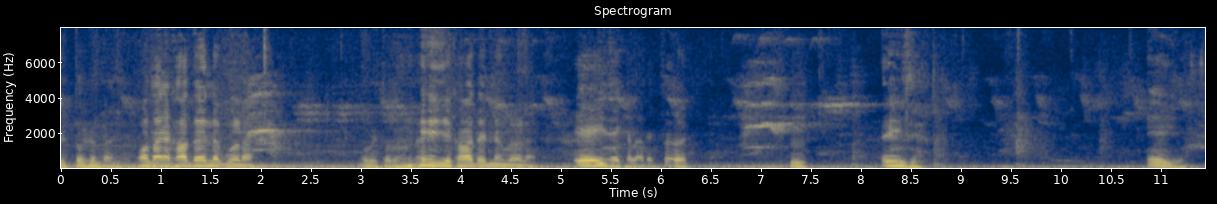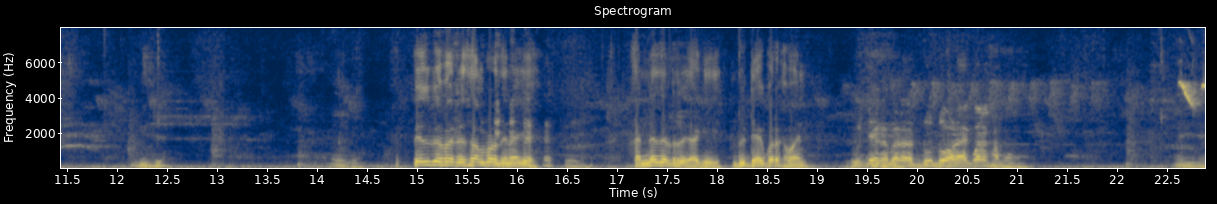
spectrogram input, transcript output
টিকটক ও তাই খাওয়া দেন না বেড়া ওই তো এই যে খাওয়া দেন না বেড়া এই যে খেলা দেখছ? হুম। এই যে। এই যে এই যে এই যে পেজ ব্যাপারে সালবার দিন আগে খান্নে দেড় আগে দুইটা একবার খাওয়ান দুই টাকা বেড়া দু দোয়ার একবার খামো এই যে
